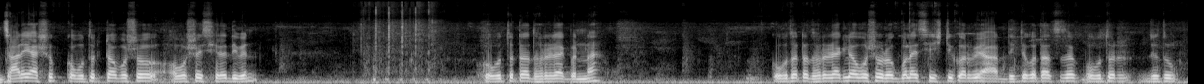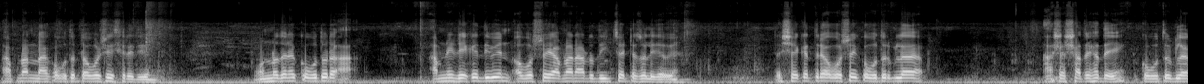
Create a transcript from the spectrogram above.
যারই আসুক, কবুতরটা অবশ্য, অবশ্যই ছেড়ে দিবেন। কবুতরটা ধরে রাখবেন না। কবুতরটা ধরে রাখলে অবশ্য রোগবালাই সৃষ্টি করবে। আর দ্বিতীয় কথা আছে কবুতর যেহেতু আপনার না, কবুতরটা অবশ্যই ছেড়ে দিবেন। অন্য ধরনের কবুতর আপনি রেখে দিবেন, অবশ্যই আপনার আরও তিন চারটা চলে যাবে। তো সেক্ষেত্রে অবশ্যই কবুতরগুলা আসার সাথে সাথে কবুতরগুলা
